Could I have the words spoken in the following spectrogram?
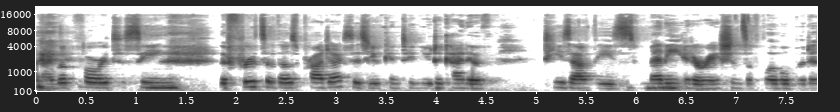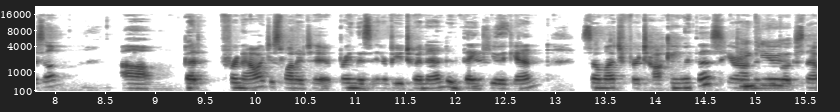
and I look forward to seeing the fruits of those projects as you continue to kind of tease out these many iterations of global Buddhism. Um, but for now, I just wanted to bring this interview to an end and thank you again so much for talking with us here on the you. New Books Network.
